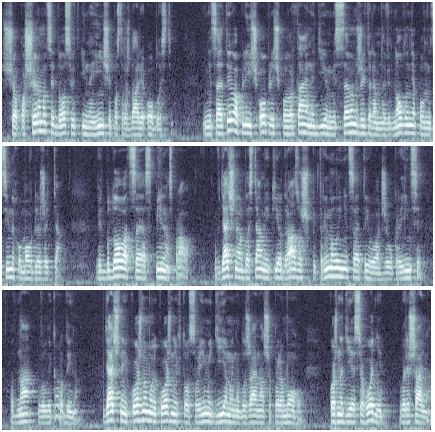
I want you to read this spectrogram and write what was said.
що поширимо цей досвід і на інші постраждалі області. Ініціатива Пліч опліч повертає надію місцевим жителям на відновлення повноцінних умов для життя. Відбудова це спільна справа. Вдячний областям, які одразу ж підтримали ініціативу, адже українці одна велика родина. Вдячний кожному і кожній, хто своїми діями наближає нашу перемогу. Кожна дія сьогодні вирішальна,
